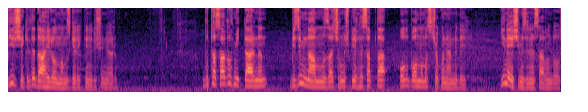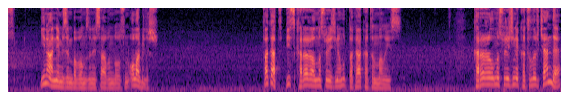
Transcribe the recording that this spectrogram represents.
bir şekilde dahil olmamız gerektiğini düşünüyorum. Bu tasarruf miktarının bizim namımıza açılmış bir hesapta olup olmaması çok önemli değil. Yine eşimizin hesabında olsun. Yine annemizin babamızın hesabında olsun olabilir. Fakat biz karar alma sürecine mutlaka katılmalıyız karar alma sürecine katılırken de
